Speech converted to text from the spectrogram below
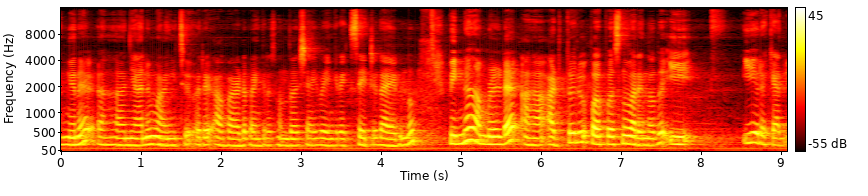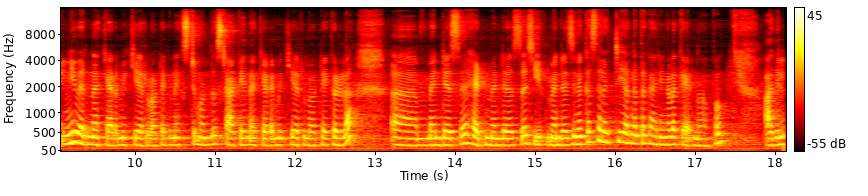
അങ്ങനെ ഞാനും വാങ്ങിച്ച് ഒരു അവാർഡ് ഭയങ്കര സന്തോഷമായി ഭയങ്കര എക്സൈറ്റഡ് ആയിരുന്നു. പിന്നെ നമ്മളുടെ അടുത്തൊരു പേർപ്പസ് എന്ന് പറയുന്നത് ഈ ഈ ഒരു അക്കാഡമി ഇനി വരുന്ന അക്കാഡമിക് ഇയറിലോട്ടേക്ക് നെക്സ്റ്റ് മന്ത് സ്റ്റാർട്ട് ചെയ്യുന്ന അക്കാഡമിക് ഇയറിലോട്ടേക്കുള്ള മെന്റേഴ്സ് ഹെഡ് മെന്റേഴ്സ് ചീഫ് മെന്റേഴ്സിനൊക്കെ സെലക്ട് ചെയ്യുക അങ്ങനത്തെ കാര്യങ്ങളൊക്കെ ആയിരുന്നു. അപ്പം അതിൽ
